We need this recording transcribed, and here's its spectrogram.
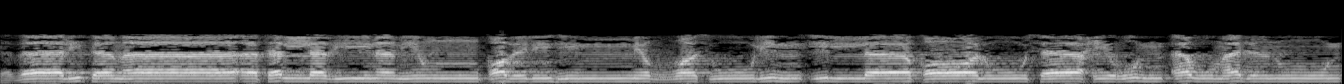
كذلك ما أتى الذين من قبلهم من رسول إلا قالوا ساحر أو مجنون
